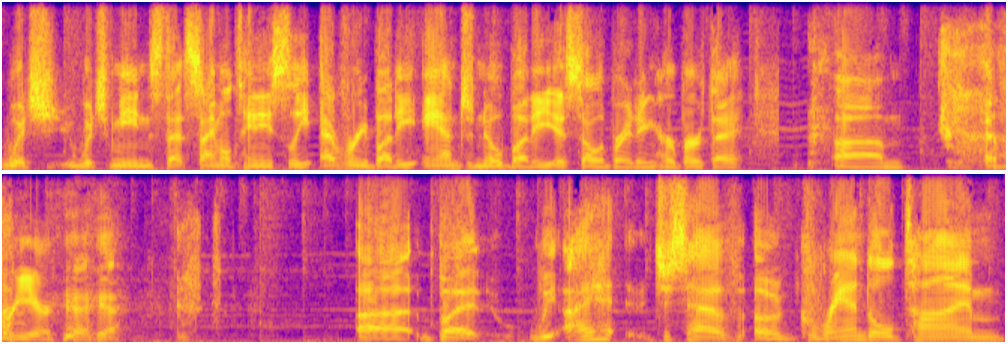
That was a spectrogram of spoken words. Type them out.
which which means that simultaneously everybody and nobody is celebrating her birthday um, every year. Yeah, yeah. Uh, but we I just have a grand old time.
